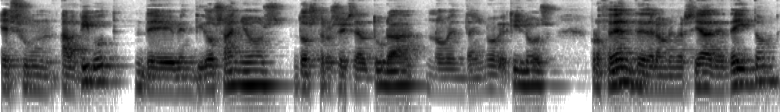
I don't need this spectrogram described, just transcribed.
Es un ala pivot de 22 años, 2,06 de altura, 99 kilos, procedente de la Universidad de Dayton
